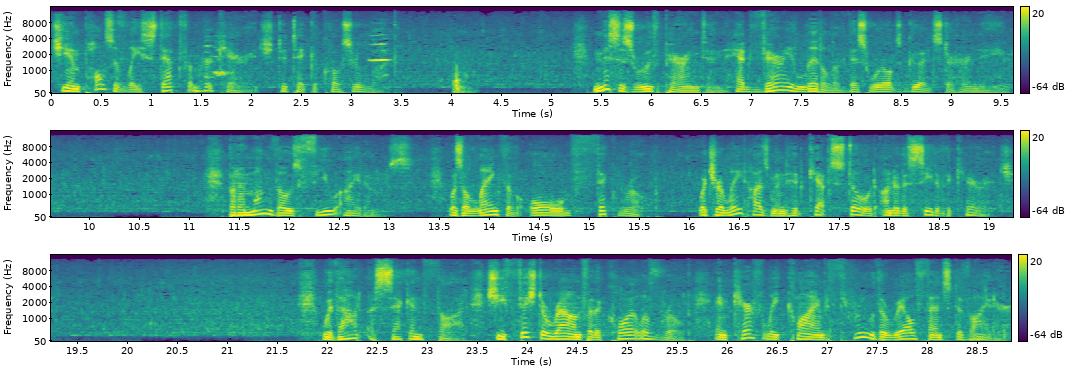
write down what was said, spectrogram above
she impulsively stepped from her carriage to take a closer look. Mrs. Ruth Parrington had very little of this world's goods to her name. But among those few items was a length of old, thick rope which her late husband had kept stowed under the seat of the carriage. Without a second thought, she fished around for the coil of rope and carefully climbed through the rail fence divider.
